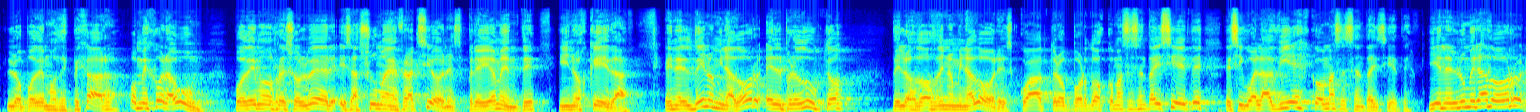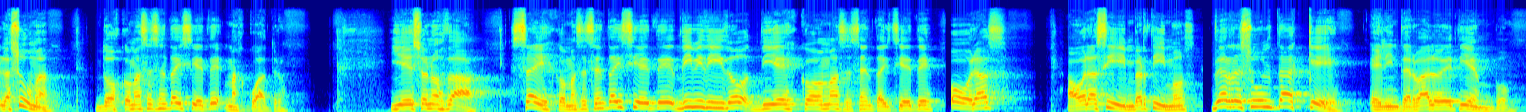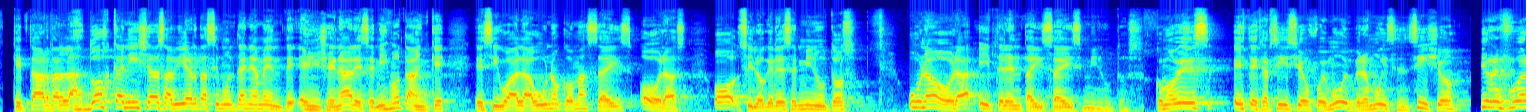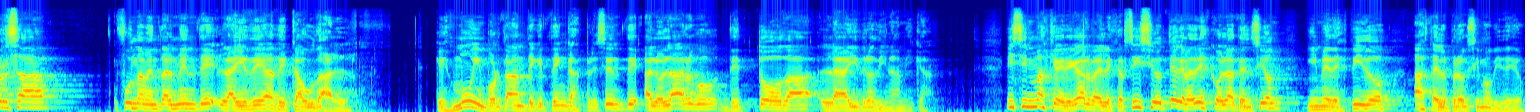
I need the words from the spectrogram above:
Lo podemos despejar o mejor aún, podemos resolver esa suma de fracciones previamente y nos queda en el denominador el producto de los dos denominadores. 4 por 2,67 es igual a 10,67. Y en el numerador la suma, 2,67 más 4. Y eso nos da 6,67 dividido 10,67 horas Ahora sí, invertimos. De resulta que el intervalo de tiempo que tardan las dos canillas abiertas simultáneamente en llenar ese mismo tanque es igual a 1,6 horas o si lo querés en minutos, 1 hora y 36 minutos. Como ves, este ejercicio fue muy pero muy sencillo y refuerza fundamentalmente la idea de caudal que es muy importante que tengas presente a lo largo de toda la hidrodinámica. Y sin más que agregar para el ejercicio, te agradezco la atención y me despido hasta el próximo video.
